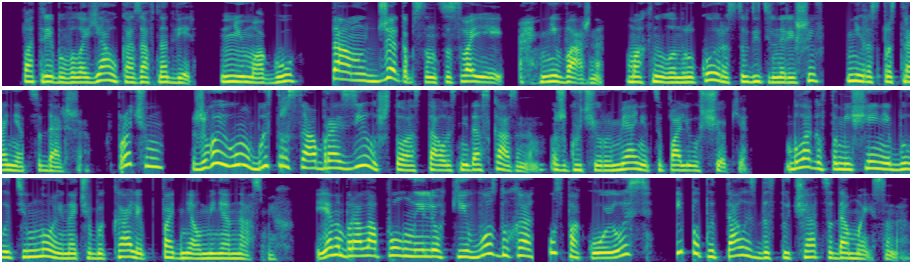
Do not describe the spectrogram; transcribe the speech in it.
— потребовала я, указав на дверь. «Не могу. Там Джекобсон со своей... Неважно», — махнул он рукой, рассудительно решив не распространяться дальше. Впрочем, живой ум быстро сообразил, что осталось недосказанным. Жгучий румянец опалил щеки. Благо в помещении было темно, иначе бы Калиб поднял меня на смех. Я набрала полные легкие воздуха, успокоилась и попыталась достучаться до Мейсона.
